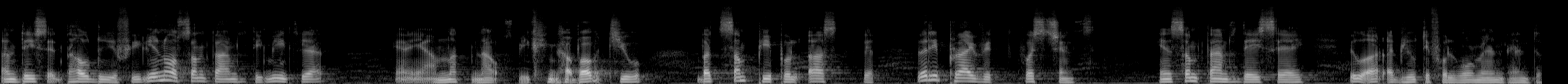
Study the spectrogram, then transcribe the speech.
And they said, how do you feel? You know, sometimes the media, yeah, yeah, I'm not now speaking about you, but some people ask very private questions. And sometimes they say, you are a beautiful woman, and,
